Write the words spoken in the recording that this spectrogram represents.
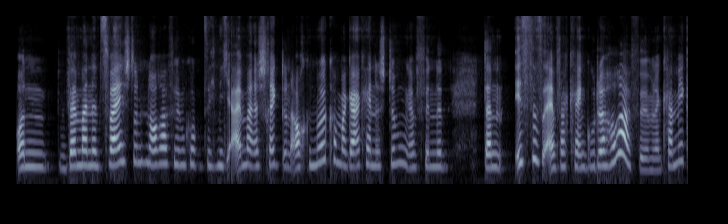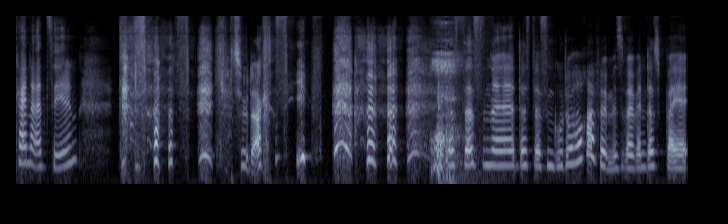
Und wenn man einen zwei Stunden Horrorfilm guckt, sich nicht einmal erschreckt und auch 0, gar keine Stimmung empfindet, dann ist es einfach kein guter Horrorfilm. Dann kann mir keiner erzählen, dass das, ich werde schon wieder aggressiv, dass, das eine, dass das ein guter Horrorfilm ist. Weil wenn das bei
